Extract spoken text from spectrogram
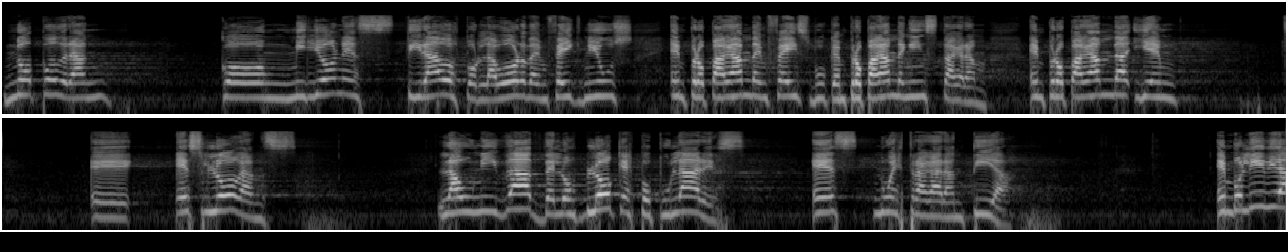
no podrán con millones tirados por la borda en fake news, en propaganda en Facebook, en propaganda en Instagram, en propaganda y en eh, eslogans, la unidad de los bloques populares es nuestra garantía. En Bolivia,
